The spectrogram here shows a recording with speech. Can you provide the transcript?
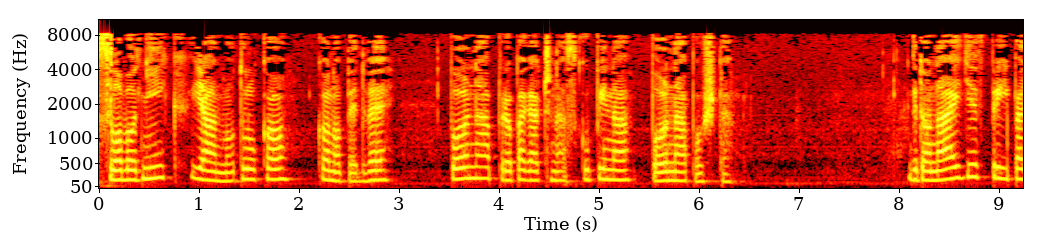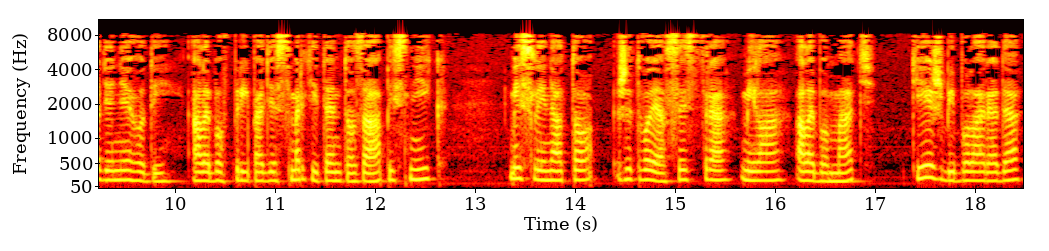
Slobodník Ján Motulko, Konope 2, Polná propagačná skupina Polná pošta. Kto nájde v prípade nehody alebo v prípade smrti tento zápisník, myslí na to, že tvoja sestra, milá alebo mať tiež by bola rada,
